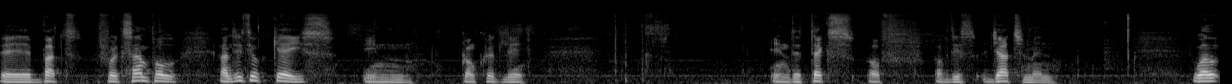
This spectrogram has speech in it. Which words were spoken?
Uh, but, for example, Andriciuc case, in concretely in the text of of this judgment? Well,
